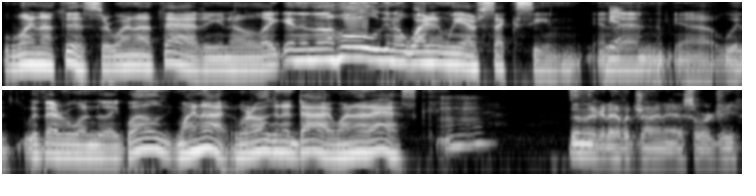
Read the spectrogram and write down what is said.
Why not this or why not that? You know, like, and then the whole, you know, why didn't we have sex scene? And Yeah. then, you know, with with everyone like, well, why not? We're all gonna die. Why not ask? Mm-hmm. Then they're gonna have a giant ass orgy.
